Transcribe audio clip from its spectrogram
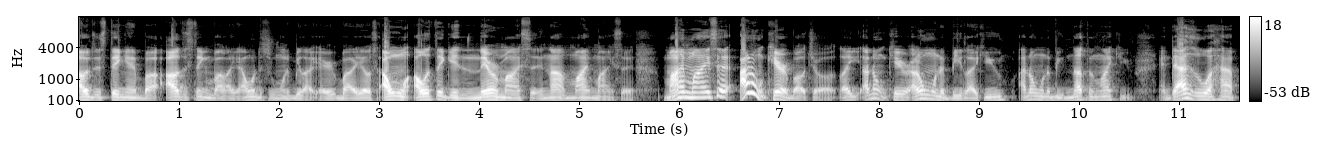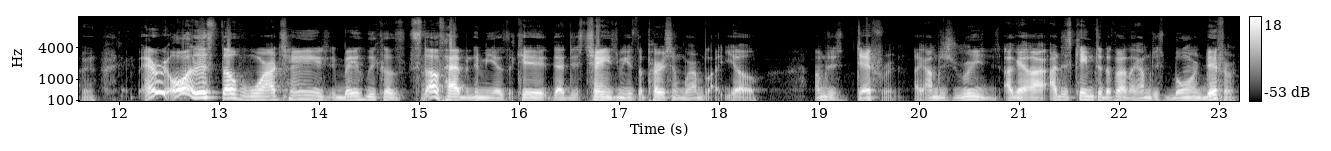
I was just thinking about. I was just thinking about like I want just want to be like everybody else. I want. I was thinking in their mindset and not my mindset. My mindset. I don't care about y'all. Like I don't care. I don't want to be like you. I don't want to be nothing like you. And that's what happened every all this stuff where I changed basically because stuff happened to me as a kid that just changed me as a person. Where I'm like, yo, I'm just different. Like I'm just really, I got, I, just came to the fact like I'm just born different.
